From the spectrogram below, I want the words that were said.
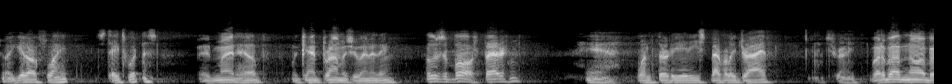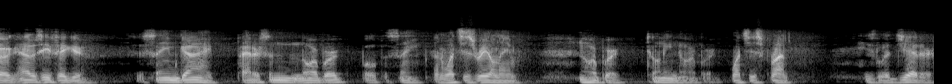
Do I get off light? State's witness? It might help. We can't promise you anything. Who's the boss, Patterson? Yeah, 138 East Beverly Drive? that's right. What about Norberg? How does he figure? It's the same guy. Patterson, Norberg, both the same. And what's his real name? Norberg, Tony Norberg. What's his front? He's legitter.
